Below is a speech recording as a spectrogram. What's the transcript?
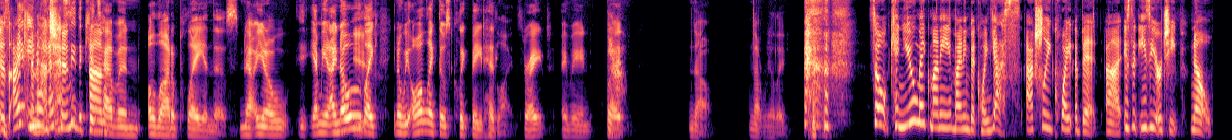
as I can you know, imagine. I don't see the kids Um, having a lot of play in this. Now, you know, I mean, I know, Yeah. like, you know, we all like those clickbait headlines, right? I mean, but Yeah. no, not really. So, can you make money mining Bitcoin? Yes, actually, quite a bit. Uh, is it easy or cheap? No.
